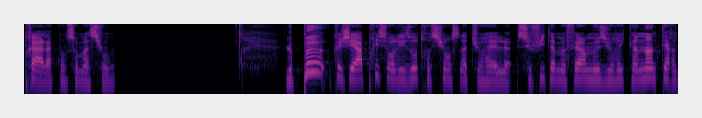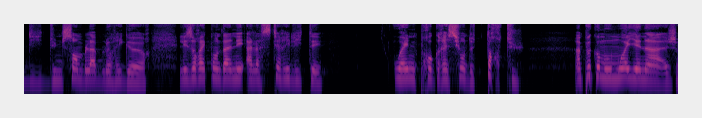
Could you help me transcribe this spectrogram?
prêt à la consommation. Le peu que j'ai appris sur les autres sciences naturelles suffit à me faire mesurer qu'un interdit d'une semblable rigueur les aurait condamnés à la stérilité, ou à une progression de tortue, un peu comme au Moyen Âge,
